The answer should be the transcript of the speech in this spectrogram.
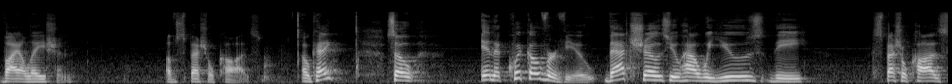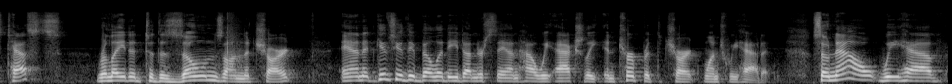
violation of special cause. Okay? So, in a quick overview, that shows you how we use the special cause tests related to the zones on the chart, and it gives you the ability to understand how we actually interpret the chart once we had it. So now we have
